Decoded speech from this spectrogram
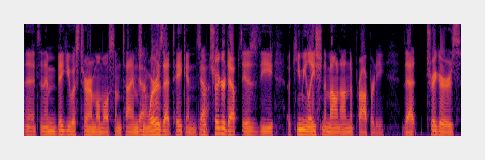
It's an ambiguous term almost sometimes. Yeah. And where is that taken? So Yeah. trigger depth is the accumulation amount on the property that triggers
